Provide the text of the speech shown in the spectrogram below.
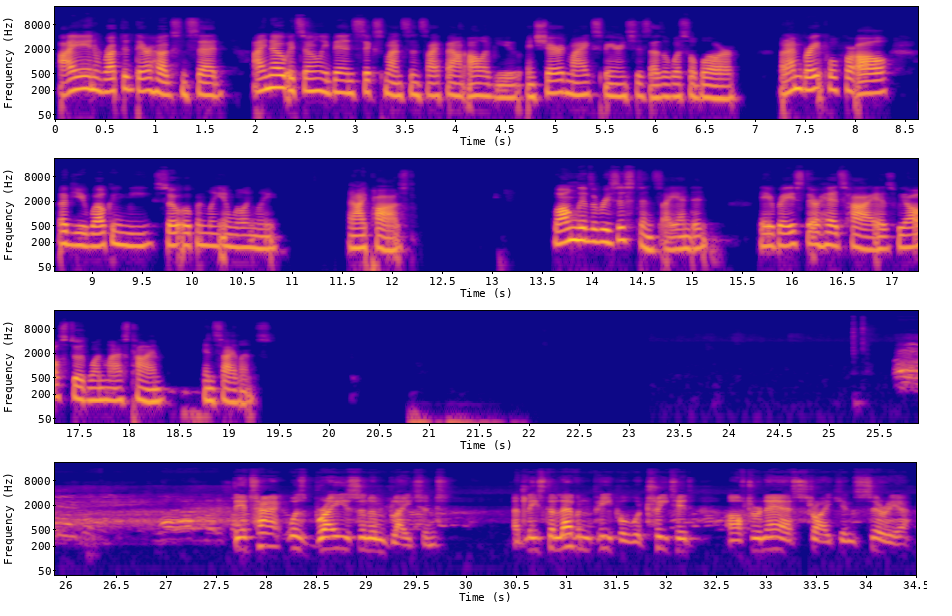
I interrupted their hugs and said, I know it's only been six months since I found all of you and shared my experiences as a whistleblower, but I'm grateful for all of you welcoming me so openly and willingly. And I paused. Long live the resistance, I ended. They raised their heads high as we all stood one last time in silence. The attack was brazen and blatant. At least 11 people were treated after an airstrike in Syria.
